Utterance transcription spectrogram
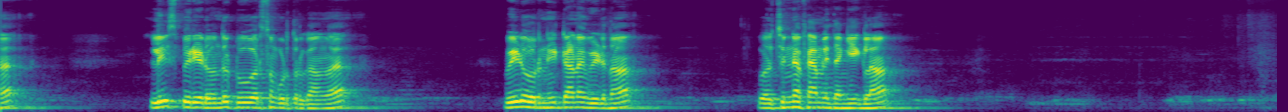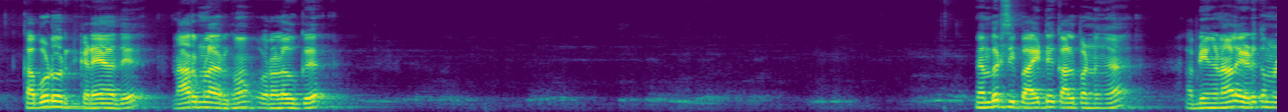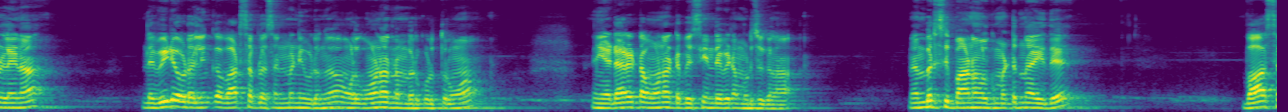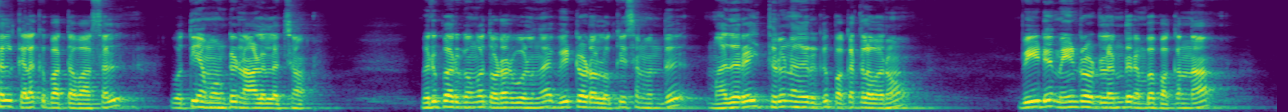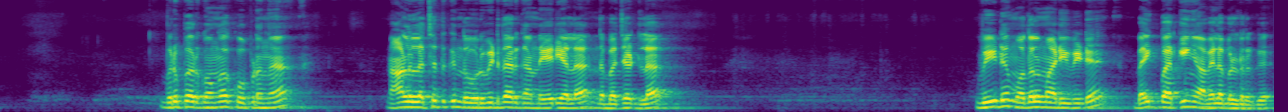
லீஸ் பீரியட் வந்து டூ வருஷம் கொடுத்துருக்காங்க. வீடு ஒரு நீட்டான வீடு தான் ஒரு சின்ன ஃபேமிலி தங்கிக்கலாம். கபோர்டு ஒர்க் கிடையாது. நார்மலாக இருக்கும் ஓரளவுக்கு. மெம்பர்ஷிப் ஆகிட்டு கால் பண்ணுங்கள் அப்படி எங்களால் எடுக்க முடியலனா இந்த வீடியோவோட லிங்க்கை வாட்ஸ்அப்பில் சென்ட் பண்ணி விடுங்க. உங்களுக்கு ஓனர் நம்பர் கொடுத்துருவோம். நீங்கள் டைரெக்டாக ஓனர்கிட்ட பேசி இந்த வீடை முடிச்சுக்கலாம். மெம்பர்ஷிப் ஆனவங்களுக்கு மட்டும்தான் இது. வாசல் கிழக்கு பார்த்த வாசல் ஒத்தி அமௌண்ட்டு நாலு லட்சம். விருப்பம் இருக்கவங்க தொடர்பு கொள்ளுங்க. வீட்டோட லொக்கேஷன் வந்து மதுரை திருநகருக்கு பக்கத்தில் வரும். வீடு மெயின் ரோட்லேருந்து ரொம்ப பக்கம்தான். விருப்பம் இருக்கவங்க கூப்பிடுங்க. நாலு லட்சத்துக்கு இந்த ஒரு வீடு தான் இருக்குது அந்த ஏரியாவில் இந்த பட்ஜெட்டில் வீடு முதல் மாடி வீடு பைக் பார்க்கிங் அவைலபிள் இருக்குது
